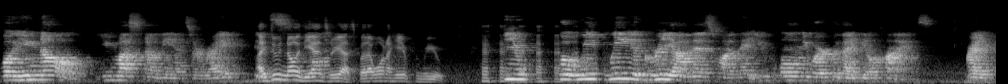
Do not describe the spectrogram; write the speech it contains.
Well, you know, you must know the answer, right? I do know the answer, yes, but I want to hear from you. you well we, we agree on this one that you only work with ideal clients right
